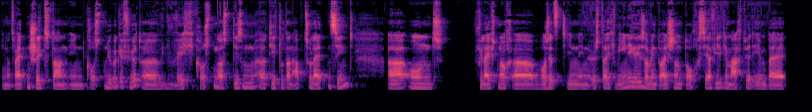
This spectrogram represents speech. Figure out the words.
in einem zweiten Schritt dann in Kosten übergeführt, äh, welche Kosten aus diesem äh, Titel dann abzuleiten sind. Äh, und vielleicht noch, was jetzt in, in Österreich weniger ist, aber in Deutschland doch sehr viel gemacht wird, eben bei,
